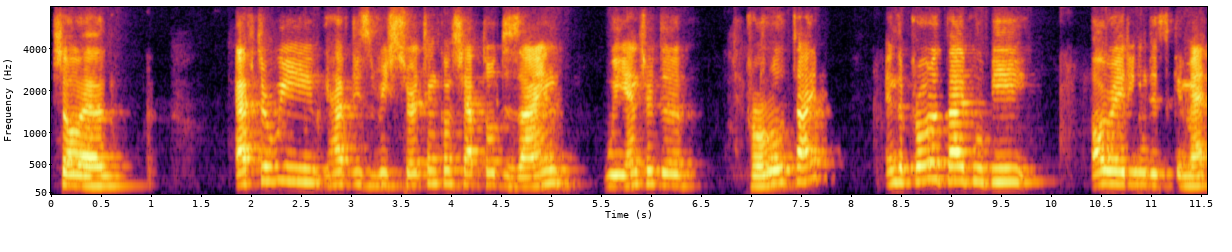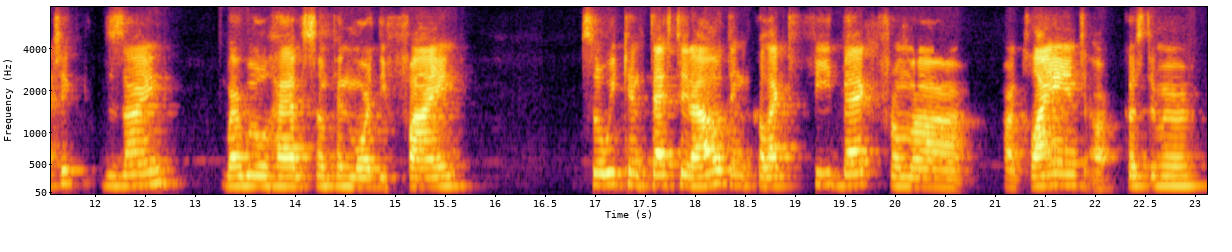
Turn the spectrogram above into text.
So uh, after we have this research and conceptual design, we enter the prototype, and the prototype will be already in the schematic design where we'll have something more defined so we can test it out and collect feedback from our, our client, our customer,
